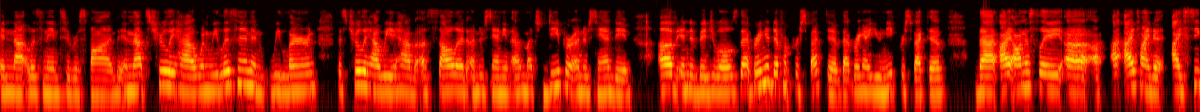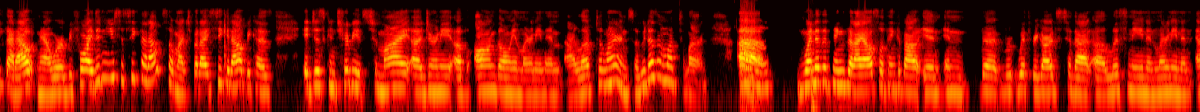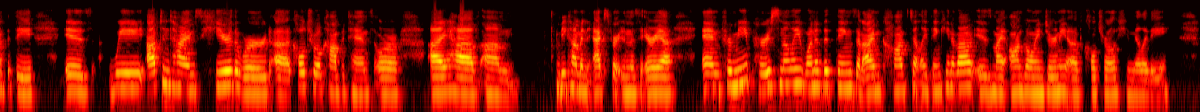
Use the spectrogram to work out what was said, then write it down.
and not listening to respond. And that's truly how, when we listen and we learn, that's truly how we have a solid understanding, a much deeper understanding of individuals that bring a different perspective, that bring a unique perspective that I honestly, uh, I, I, find it, I seek that out now, where before I didn't used to seek that out so much, but I seek it out because it just contributes to my uh, journey of ongoing learning. And I love to learn. So who doesn't love to learn? Uh, oh. one of the things that I also think about in, in the, with regards to that uh, listening and learning and empathy is we oftentimes hear the word uh, cultural competence or I have, um, become an expert in this area. And for me personally, one of the things that I'm constantly thinking about is my ongoing journey of cultural humility.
